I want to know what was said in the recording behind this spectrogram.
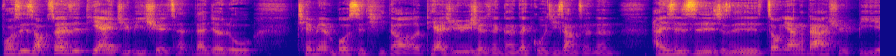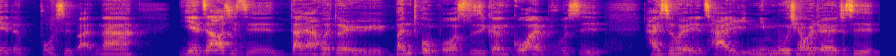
博士从虽然是 TIGB 学程，但就如前面博士提到，TIGB 学程可能在国际上承认还是是就是中央大学毕业的博士吧。那也知道，其实大家会对于本土博士跟国外博士还是会有点差异。你目前会觉得，就是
